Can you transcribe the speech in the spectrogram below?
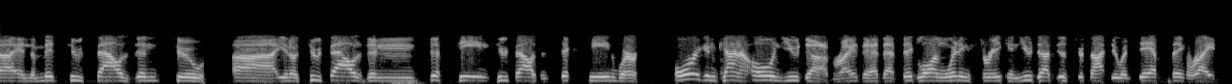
uh, in the mid 2000s to uh, you know 2015, 2016 where Oregon kind of owned UW, right? They had that big long winning streak, and UW just could not do a damn thing right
